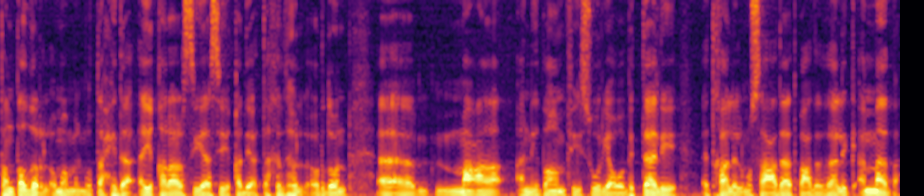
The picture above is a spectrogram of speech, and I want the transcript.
تنتظر الأمم المتحدة أي قرار سياسي قد يتخذه الأردن مع النظام في سوريا وبالتالي إدخال المساعدات بعد ذلك أم ماذا؟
